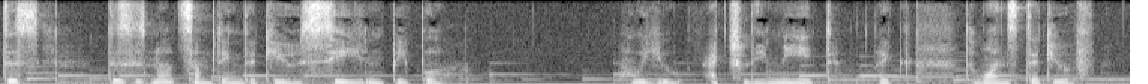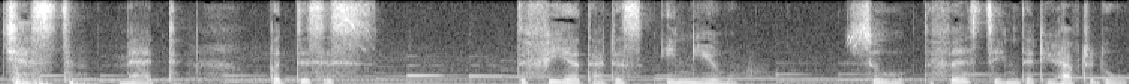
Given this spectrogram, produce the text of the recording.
This, this is not something that you see in people who you actually meet, like the ones that you've just met. But this is the fear that is in you. So, the first thing that you have to do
